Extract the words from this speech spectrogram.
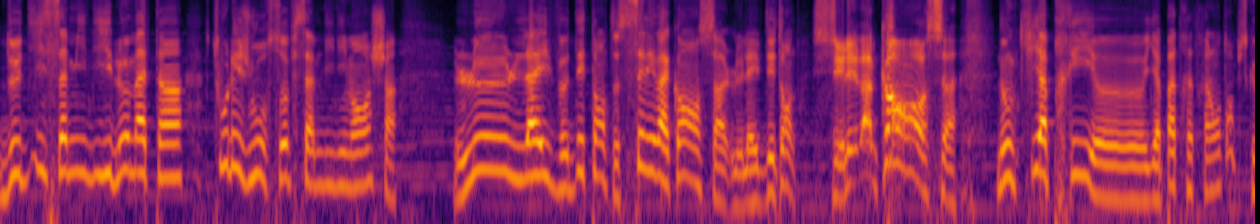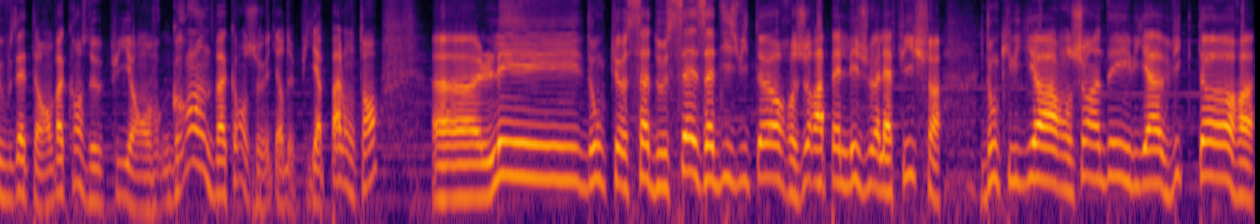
de 10 à midi le matin, tous les jours sauf samedi dimanche. Le live détente, c'est les vacances. Le live détente, c'est les vacances. Donc qui a pris euh, il n'y a pas très très longtemps puisque vous êtes en vacances depuis en grandes vacances, je veux dire depuis il n'y a pas longtemps. les donc ça de 16 à 18 h je rappelle les jeux à l'affiche. Donc il y a en jeu indé, il y a Victor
